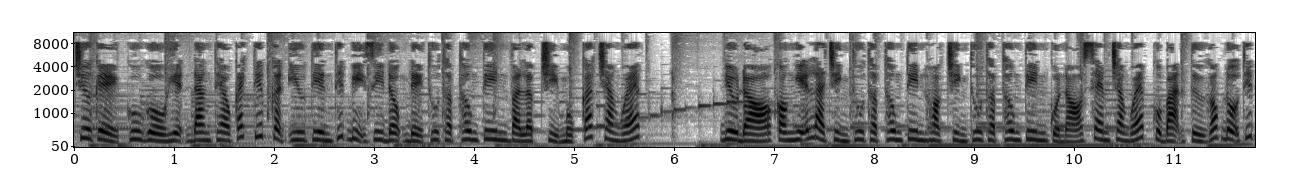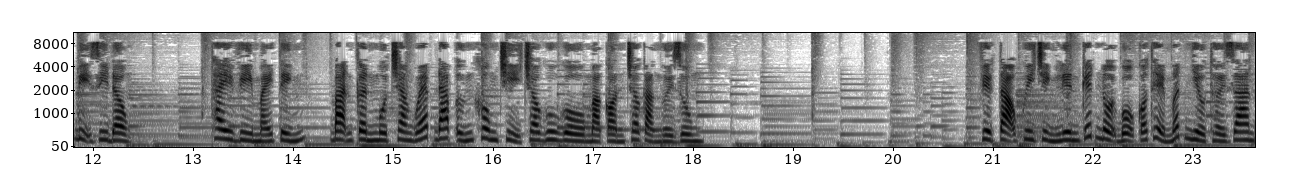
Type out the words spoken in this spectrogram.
Chưa kể, Google hiện đang theo cách tiếp cận ưu tiên thiết bị di động để thu thập thông tin và lập chỉ mục các trang web. Điều đó có nghĩa là trình thu thập thông tin hoặc trình thu thập thông tin của nó xem trang web của bạn từ góc độ thiết bị di động. Thay vì máy tính, bạn cần một trang web đáp ứng không chỉ cho Google mà còn cho cả người dùng. Việc tạo quy trình liên kết nội bộ có thể mất nhiều thời gian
